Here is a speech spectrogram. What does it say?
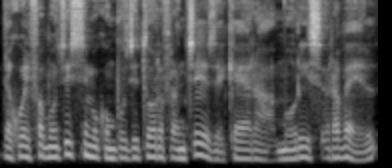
da quel famosissimo compositore francese che era Maurice Ravel,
